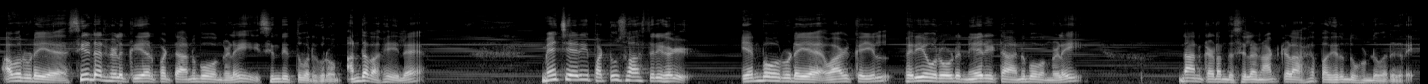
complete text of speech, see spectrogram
அவருடைய சீடர்களுக்கு ஏற்பட்ட அனுபவங்களை சிந்தித்து வருகிறோம். அந்த வகையில் மேச்சேரி பட்டு சாஸ்திரிகள் என்பவருடைய வாழ்க்கையில் பெரியவரோடு நேரிட்ட அனுபவங்களை நான் கடந்த சில நாட்களாக பகிர்ந்து கொண்டு வருகிறேன்.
